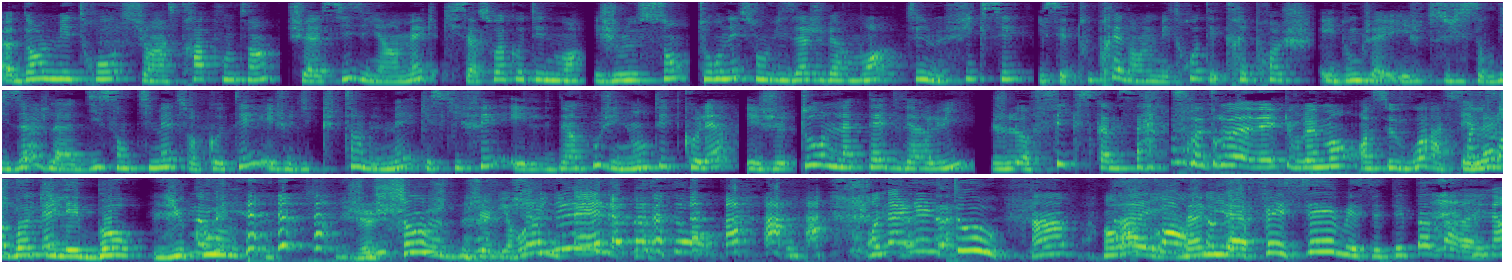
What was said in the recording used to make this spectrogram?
euh, dans le métro sur un strapontin. Je suis assise, il y a un mec qui s'assoit à côté de moi et je le sens tourner son visage vers moi, tu sais me fixer. Et c'est tout près dans le métro, t'es très proche. Et donc j'ai son visage là à 10 cm sur le côté et je me dis putain le mec, qu'est-ce qu'il fait? Et d'un coup, j'ai une montée de colère et je tourne la tête vers lui, je le fixe comme ça. On se retrouve avec vraiment à se voir à 5 Et là, je vois qu'il est beau. Du coup, je change. je lui rends une pelle. On annule tout, hein On il reprend. Non, mais- la fessée, mais c'était pas pareil. Non,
